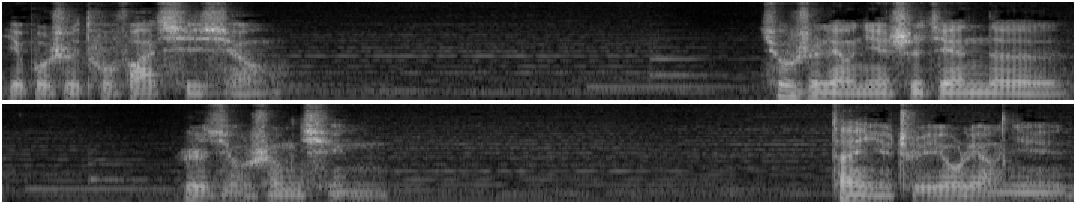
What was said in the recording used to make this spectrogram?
也不是突发奇想，就是两年时间的日久生情，但也只有两年。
